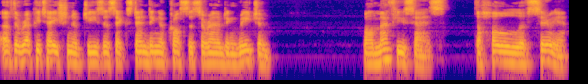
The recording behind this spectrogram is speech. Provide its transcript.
of the reputation of Jesus extending across the surrounding region, while Matthew says the whole of Syria.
